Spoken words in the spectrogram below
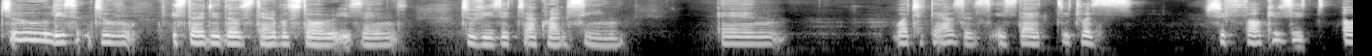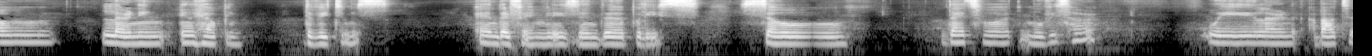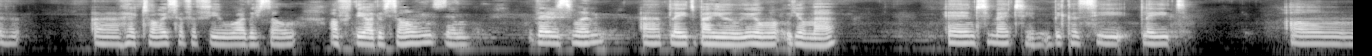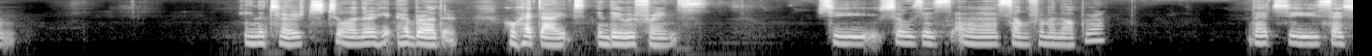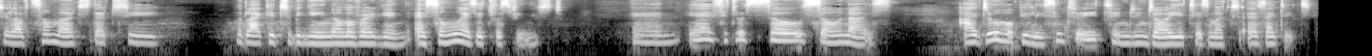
to listen, to study those terrible stories and to visit a crime scene? And what she tells us is that it was, she focused on learning and helping the victims and their families and the police. So that's what movies her. We learn about uh, uh, her choice of a few other song of the other songs, and there's one uh, played by Yo-Yo and she met him because he played on in a church to honor her brother who had died and they were friends. She shows us a song from an opera that she says she loved so much that she would like it to begin all over again as soon as it was finished. And yes, it was so, so nice. I do hope you listen to it and enjoy it as much as I did.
